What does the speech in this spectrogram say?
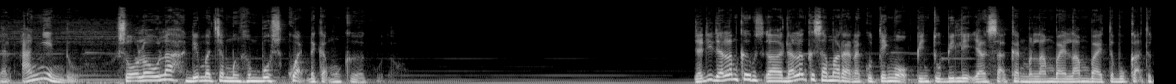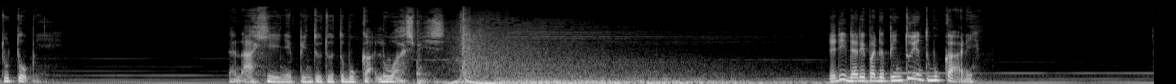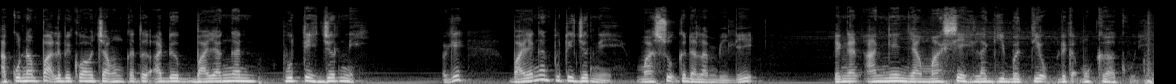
Dan angin tu seolah-olah dia macam menghembus kuat dekat muka aku tau. Jadi dalam ke, uh, dalam kesamaran aku tengok pintu bilik yang seakan melambai-lambai terbuka tertutup ni. Dan akhirnya pintu tu terbuka luas bis. Jadi daripada pintu yang terbuka ni Aku nampak lebih kurang macam kata ada bayangan putih jernih. Okey? Bayangan putih jernih masuk ke dalam bilik Dengan angin yang masih lagi bertiup dekat muka aku ni.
